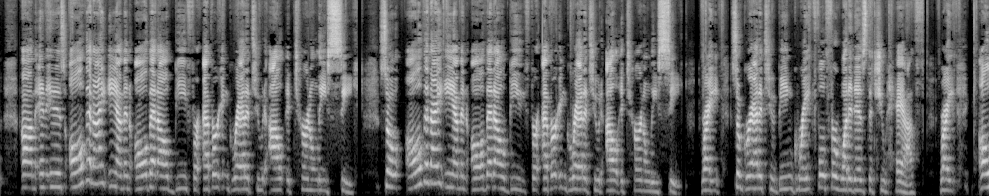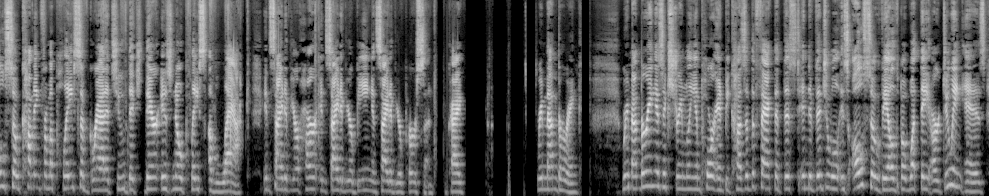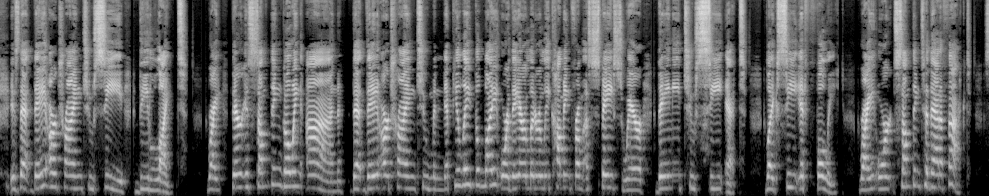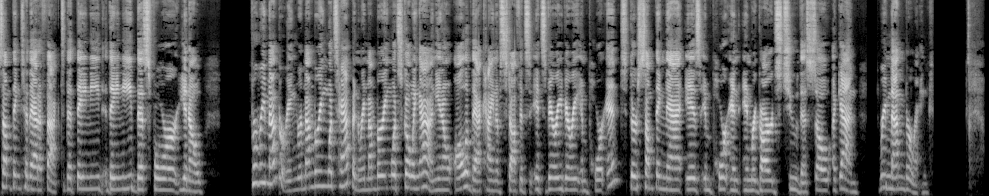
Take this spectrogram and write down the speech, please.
Um, and it is all that I am and all that I'll be forever in gratitude. I'll eternally see. So all that I am and all that I'll be forever in gratitude, I'll eternally see right? So gratitude, being grateful for what it is that you have, right? Also coming from a place of gratitude that there is no place of lack inside of your heart, inside of your being, inside of your person, okay? Remembering. Remembering is extremely important because of the fact that this individual is also veiled, but what they are doing is, is that they are trying to see the light right? There is something going on that they are trying to manipulate the light, or they are literally coming from a space where they need to see it, like see it fully, right? Or something to that effect. Something to that effect that they need, they need this for, you know, for remembering, remembering what's happened, remembering what's going on, you know, all of that kind of stuff. It's, it's very, very important. There's something that is important in regards to this. So again, remembering,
